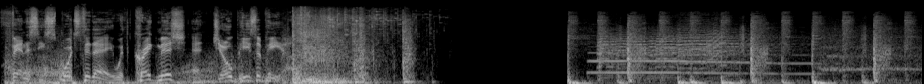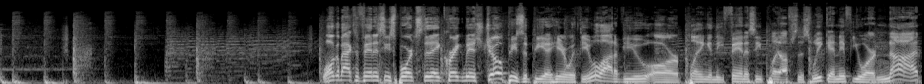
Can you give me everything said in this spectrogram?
Fantasy Sports Today with Craig Mish and Joe Pisapia. Welcome back to Fantasy Sports Today. Craig Mish, Joe Pisapia here with you. A lot of you are playing in the fantasy playoffs this week, and if you are not,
